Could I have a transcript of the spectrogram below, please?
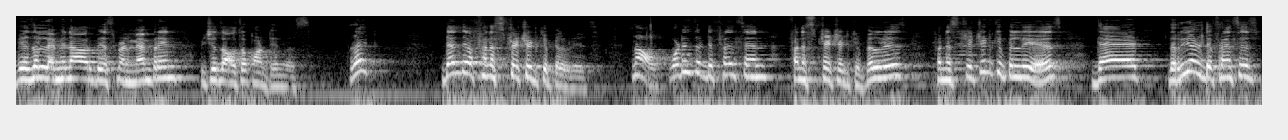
Basal lamina or basement membrane which is also continuous right? Then there are fenestrated capillaries. Now what is the difference in fenestrated capillaries? Fenestrated capillaries is that the real difference is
